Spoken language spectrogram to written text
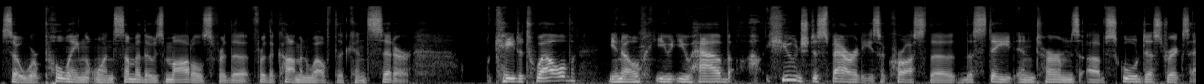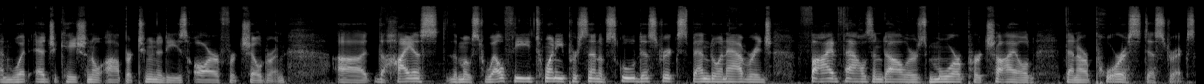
So we're pulling on some of those models for the for the Commonwealth to consider. K to 12 you know, you, you have huge disparities across the, the state in terms of school districts and what educational opportunities are for children. Uh, the highest, the most wealthy 20% of school districts spend on average $5,000 more per child than our poorest districts.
